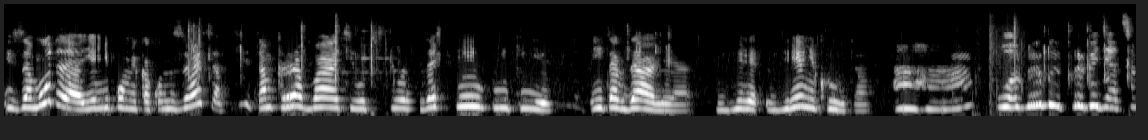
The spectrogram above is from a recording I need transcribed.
из-за мода, я не помню, как он называется, там кровати, вот всё, защитники и так далее. В, дере- в деревне круто. Ага. О, грибы пригодятся.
